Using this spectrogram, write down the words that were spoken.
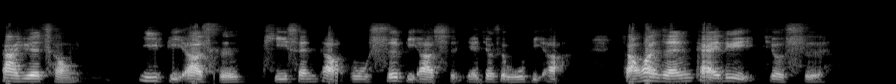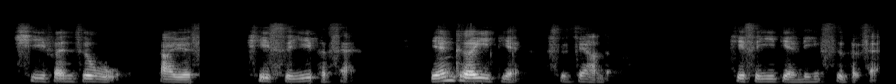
大约从一比二十提升到五十比二十，也就是五比二，转换成概率就是七分之五，大约七十一 percent。严格一点是这样的，七十一点零四 percent。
